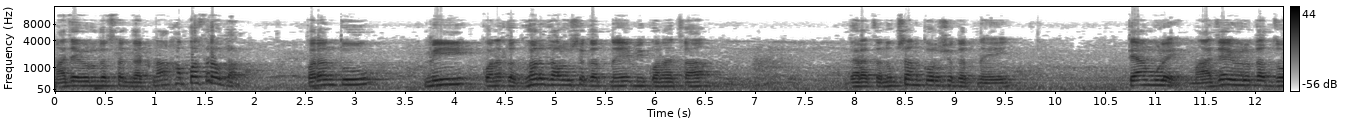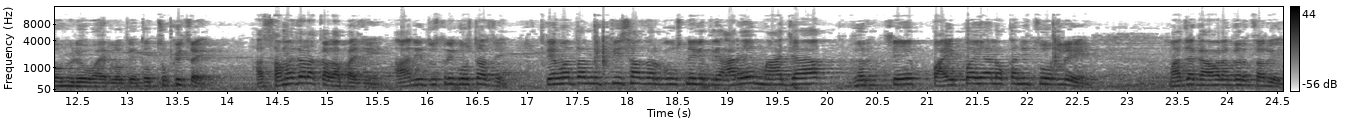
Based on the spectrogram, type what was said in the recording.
माझ्या विरुद्ध संघटना हा पसरवतात. परंतु मी कोणाचं घर जाळू शकत नाही मी कोणाचा घराचं नुकसान करू शकत नाही. त्यामुळे माझ्या विरोधात जो व्हिडिओ व्हायरल होते तो चुकीचा आहे. हा समाजाला कळला पाहिजे. आणि दुसरी गोष्ट असे ते म्हणतात मी तीस हजार घोषणे घेतले. अरे माझ्या घरचे पाईप या लोकांनी चोरले. माझ्या गावाला घर चालू आहे.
